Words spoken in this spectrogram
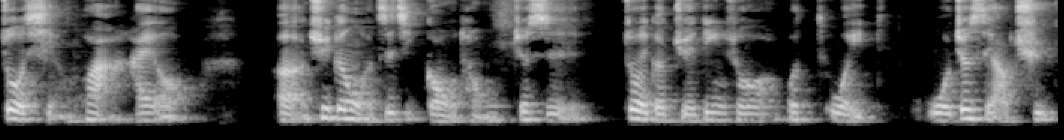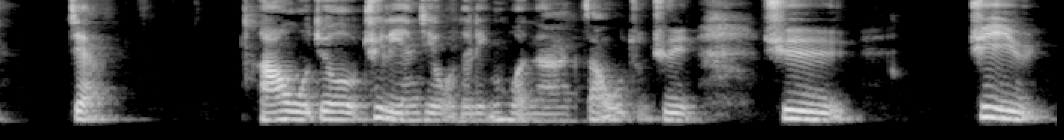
做显化，还有呃，去跟我自己沟通，就是做一个决定，说我我我就是要去这样，然后我就去连接我的灵魂啊，造物主去去去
